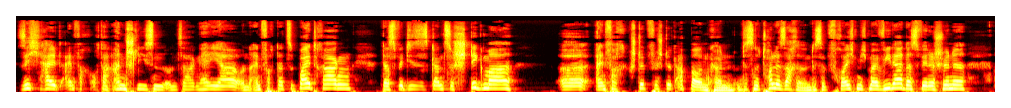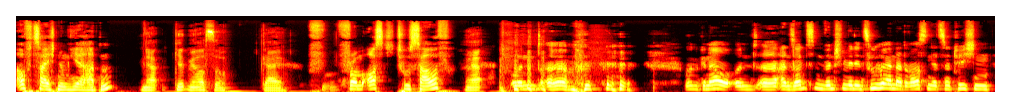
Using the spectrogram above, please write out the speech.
sich halt einfach auch da anschließen und sagen, hey, ja, und einfach dazu beitragen, dass wir dieses ganze Stigma äh, einfach Stück für Stück abbauen können. Und das ist eine tolle Sache. Und deshalb freue ich mich mal wieder, dass wir eine schöne Aufzeichnung hier hatten. Ja, geht mir auch so. Geil. F from Ost to South. Ja. Und, ähm, und genau, und äh, ansonsten wünschen wir den Zuhörern da draußen jetzt natürlich einen,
